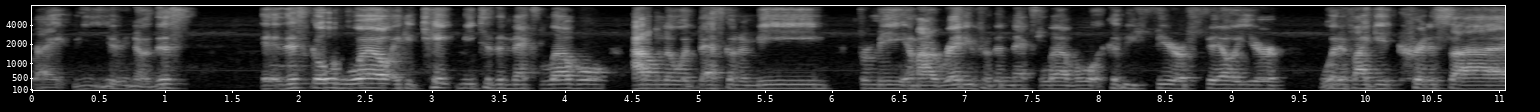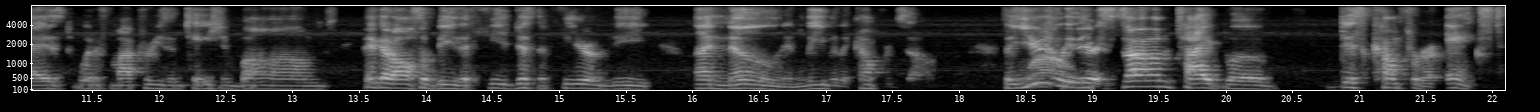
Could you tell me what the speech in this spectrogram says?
right? You, you know this. Eh, this goes well. It could take me to the next level. I don't know what that's going to mean for me. Am I ready for the next level? It could be fear of failure. What if I get criticized? What if my presentation bombs? It could also be the fear, just the fear of the unknown and leaving the comfort zone. So usually there's some type of discomfort or angst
